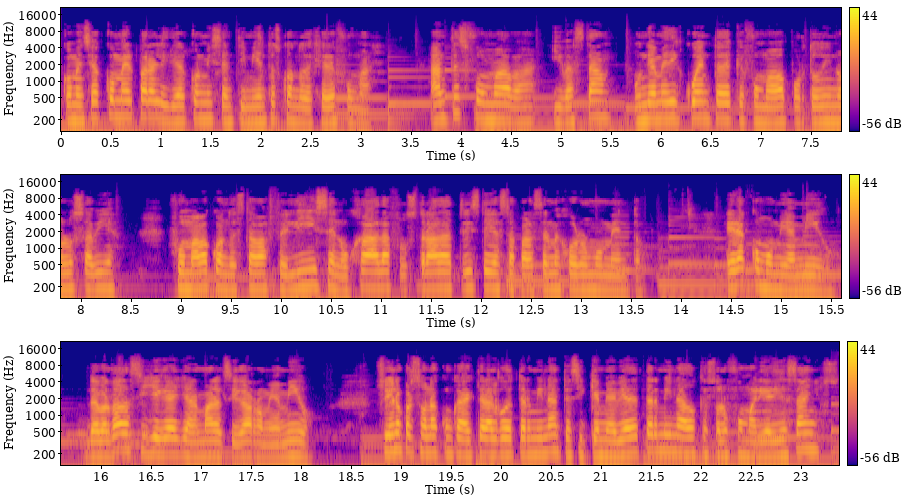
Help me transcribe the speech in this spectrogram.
Comencé a comer para lidiar con mis sentimientos cuando dejé de fumar. Antes fumaba y bastante. Un día me di cuenta de que fumaba por todo y no lo sabía. Fumaba cuando estaba feliz, enojada, frustrada, triste y hasta para hacer mejor un momento. Era como mi amigo. De verdad así llegué a llamar al cigarro mi amigo. Soy una persona con carácter algo determinante, así que me había determinado que solo fumaría 10 años.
